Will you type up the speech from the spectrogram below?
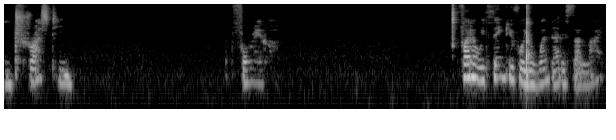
and trust him forever. Father, we thank you for your word that is alive.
